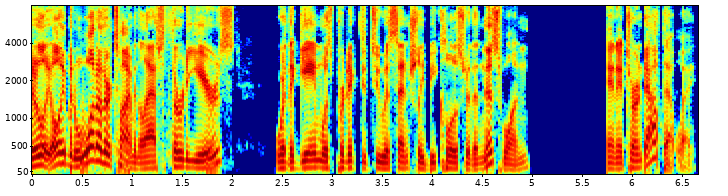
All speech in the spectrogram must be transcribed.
only been one other time in the last 30 years where the game was predicted to essentially be closer than this one, and it turned out that way.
